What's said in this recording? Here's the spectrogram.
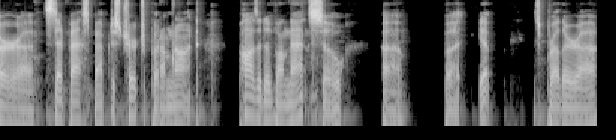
or uh, Steadfast Baptist Church, but I'm not positive on that. So, uh, but yep, it's brother uh,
